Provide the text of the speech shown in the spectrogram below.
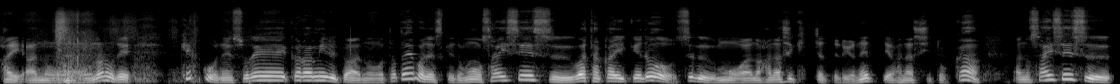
はい、あのなので、結構ね、それから見ると、あの、例えばですけども、再生数は高いけど、すぐもうあの話切っちゃってるよねっていう話とか、あの、再生数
